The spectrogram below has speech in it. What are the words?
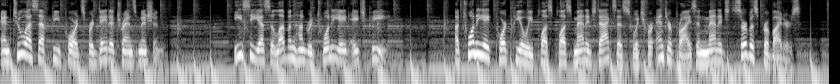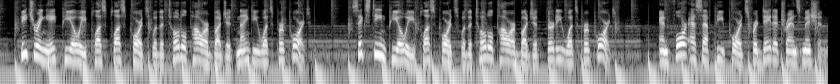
And 2 SFP ports for data transmission. ECS 1128 HP. A 28-port PoE++ managed access switch for enterprise and managed service providers. Featuring 8 PoE++ ports with a total power budget 90 watts per port. 16 PoE plus ports with a total power budget 30 watts per port. And 4 SFP ports for data transmission.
